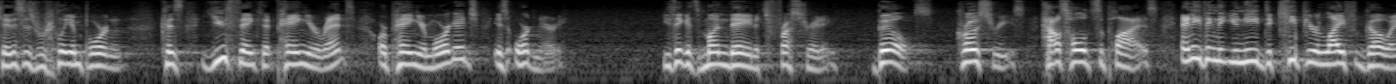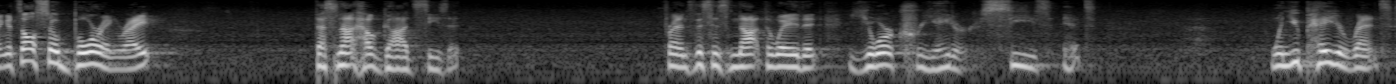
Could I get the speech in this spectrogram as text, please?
Okay, this is really important because you think that paying your rent or paying your mortgage is ordinary. You think it's mundane, it's frustrating. Bills, groceries, household supplies, anything that you need to keep your life going. It's all so boring, right? That's not how God sees it. Friends, this is not the way that your Creator sees it. When you pay your rent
